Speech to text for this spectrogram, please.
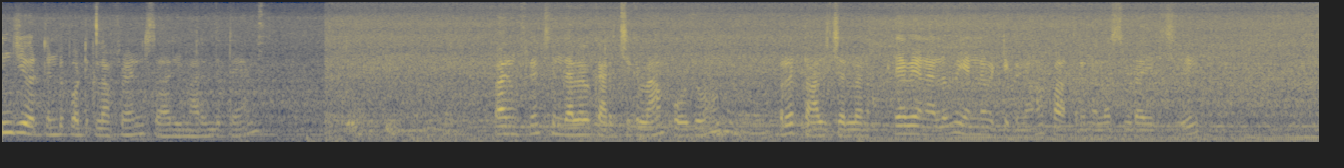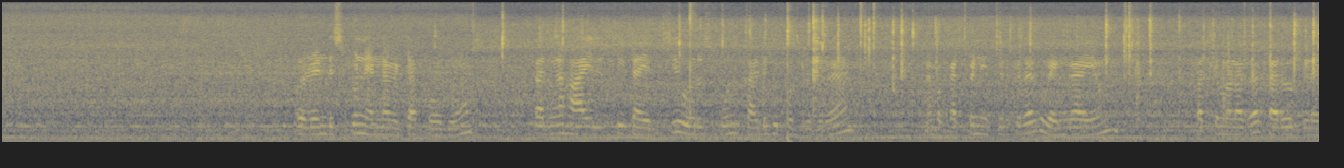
இஞ்சி ஒரு துண்டு போட்டுக்கலாம் ஃப்ரெண்ட்ஸ் சாரி மறந்துட்டேன். பாருங்கள் ஃப்ரெண்ட்ஸ் இந்த அளவுக்கு அரைச்சிக்கலாம். போதும். அப்புறம் தாளிச்சிடலாம். தேவையான அளவு எண்ணெய் விட்டுக்கலாம். பாத்திரம் நல்லா சூடாயிடுச்சு ஒரு ரெண்டு ஸ்பூன் எண்ணெய் விட்டால் போதும். பாருங்கள் ஆயில் ஹீட் ஆயிடுச்சு. ஒரு ஸ்பூன் கடுகு போட்டிருக்கிறேன். நம்ம கட் பண்ணி வச்சுருக்கிற வெங்காயம் பச்சை மிளகா கருவேப்பிலை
